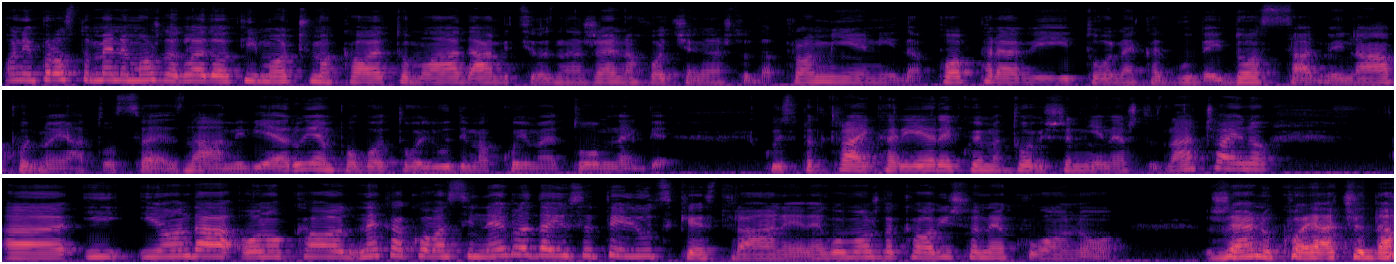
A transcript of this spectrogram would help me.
On je prosto mene možda gledao tim očima kao eto mlada, ambiciozna žena, hoće nešto da promijeni, da popravi, to nekad bude i dosadno i naporno, ja to sve znam i vjerujem, pogotovo ljudima kojima je to negdje koji su pred kraj karijere i kojima to više nije nešto značajno. Uh, i, I onda ono kao nekako vas i ne gledaju sa te ljudske strane, nego možda kao više neku ono ženu koja će da,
